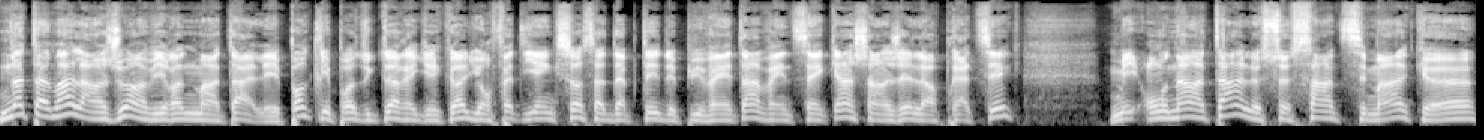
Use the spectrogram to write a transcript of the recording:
Notamment l'enjeu environnemental. À l'époque, les producteurs agricoles, ils ont fait rien que ça, s'adapter depuis 20 ans, 25 ans, changer leurs pratiques. Mais on entend ce sentiment que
